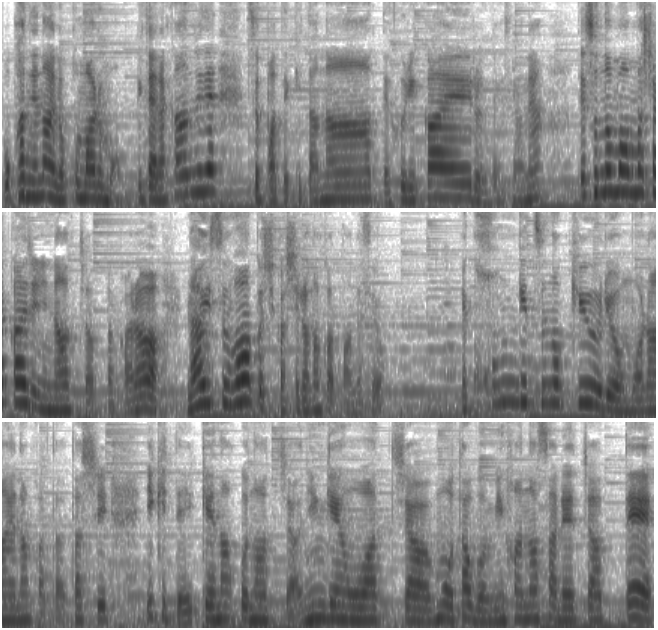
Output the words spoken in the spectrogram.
お金ないの困るもんみたいな感じで突っ張ってきたなーって振り返るんですよね。でそのまま社会人になっちゃったからライスワークしか知らなかったんですよ。で今月の給料もらえなかった。私生きていけなくなっちゃう。人間終わっちゃう。もう多分見放されちゃって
